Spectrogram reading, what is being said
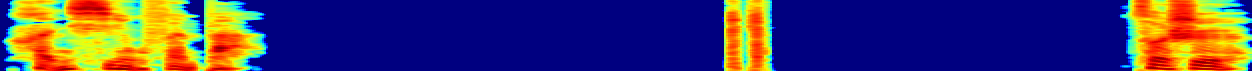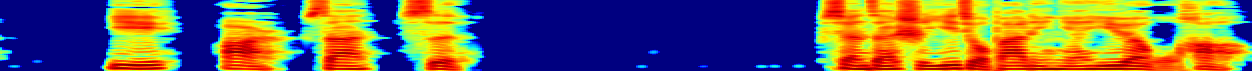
很兴奋吧？测试，一、二、三、四。现在是一九八零年一月五号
